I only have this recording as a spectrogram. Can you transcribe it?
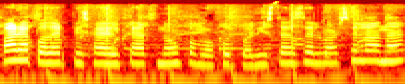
para poder pisar el Camp Nou como futbolistas del Barcelona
